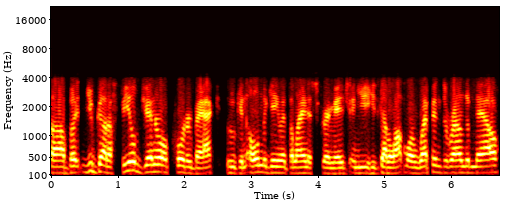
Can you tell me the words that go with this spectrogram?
Uh, but you've got a field general quarterback who can own the game at the line of scrimmage, and you, he's got a lot more weapons around him now.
